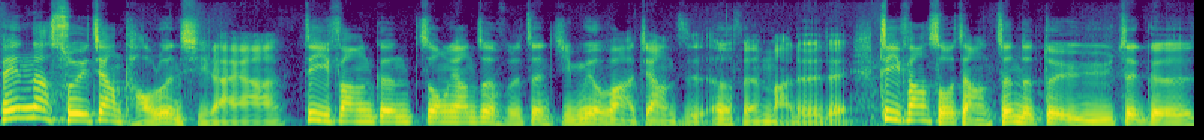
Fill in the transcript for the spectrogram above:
哎，那所以这样讨论起来啊，地方跟中央政府的政绩没有办法这样子二分嘛，对不对？地方首长真的对于这个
